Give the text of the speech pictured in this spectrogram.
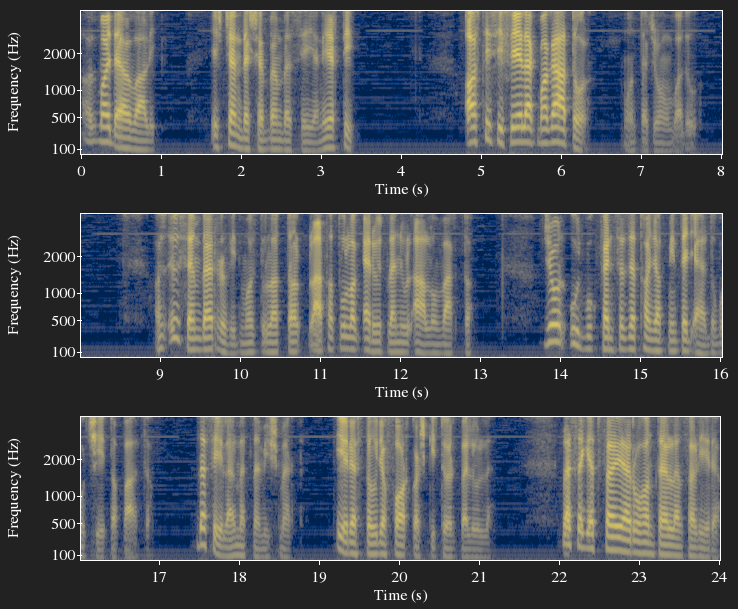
Az majd elválik. És csendesebben beszéljen, érti? Azt hiszi, félek magától? mondta John vadul. Az őszember rövid mozdulattal, láthatólag erőtlenül állon vágta. John úgy bukfencezett hanyat, mint egy eldobott sétapálca. De félelmet nem ismert. Érezte, hogy a farkas kitört belőle. Leszegett fejjel rohant ellenfelére.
